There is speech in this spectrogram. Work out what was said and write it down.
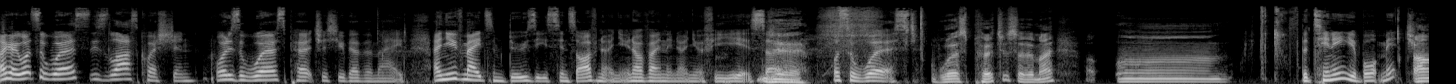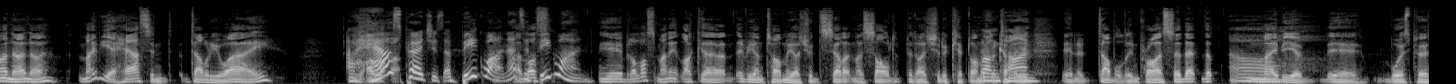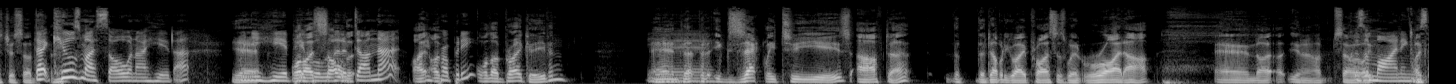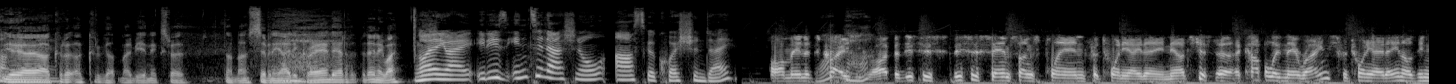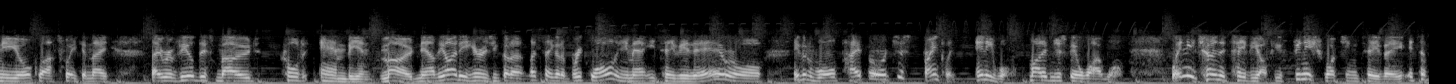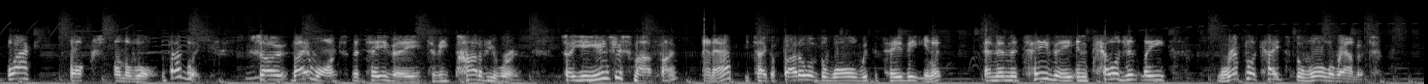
Okay, what's the worst? This is the last question. What is the worst purchase you've ever made? And you've made some doozies since I've known you, and I've only known you a few years. So, Yeah. what's the worst? worst purchase I've ever made. Um, The tinny you bought Mitch? oh no, no. Maybe a house in WA. A house purchase, a big one. That's I a lost- big one. Yeah, but I lost money. Like uh, everyone told me I should sell it, and I sold it, but I should have kept on Wrong it for a couple time. and it doubled in price. So that, that maybe a yeah worst purchase. I've, That kills my soul when I hear that. When you hear people sold that have it- done that I- in I- property. Well, I broke even, and uh, but exactly two years after the the WA prices went right up, and I you know so 'Cause of I- mining or something, Yeah, I could have I could have got maybe an extra. I don't know, 70, 80 grand out of it. But anyway, Well, anyway, it is International Ask a Question Day. I mean, it's What crazy, the? right? But this is this is Samsung's plan for 2018. Now, it's just a, a couple in their range for 2018. I was in New York last week, and they they revealed this mode called ambient mode. Now, the idea here is you've got a let's say you've got a brick wall, and you mount your TV there, or even wallpaper, or just frankly any wall. Might even just be a white wall. When you turn the TV off, you finish watching TV. It's a black box on the wall. It's ugly. So they want the TV to be part of your room. So you use your smartphone, an app, you take a photo of the wall with the TV in it, and then the TV intelligently replicates the wall around it.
